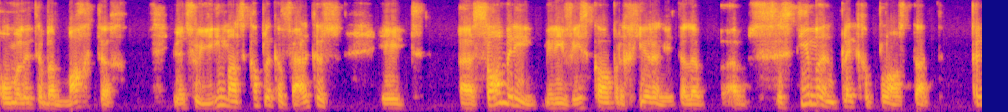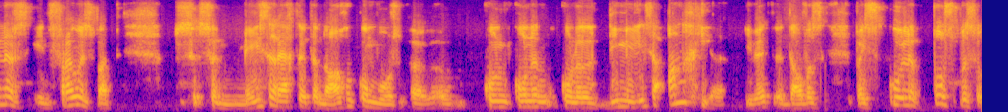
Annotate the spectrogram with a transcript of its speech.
om hulle te bemagtig. Jy weet so hierdie maatskaplike werkers het uh saam met die met die Wes-Kaap regering het hulle uh, sisteme in plek geplaas dat kinders en vrouens wat se menseregte te nagekom word uh, kon kon kon hulle die mense aangee jy weet daar was by skole posbusse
